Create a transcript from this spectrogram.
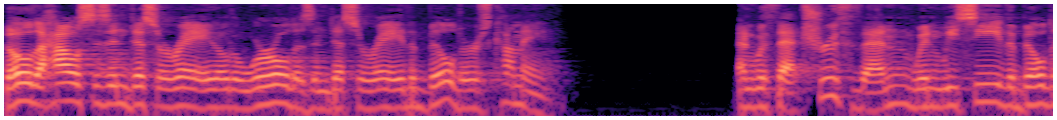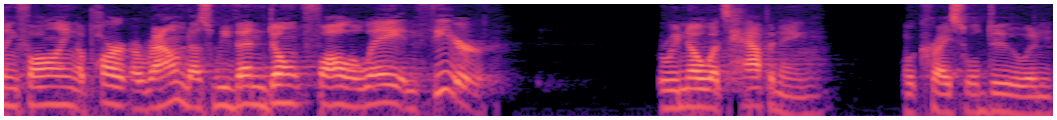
Though the house is in disarray, though the world is in disarray, the builder's coming. And with that truth, then, when we see the building falling apart around us, we then don't fall away in fear, for we know what's happening what Christ will do. And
